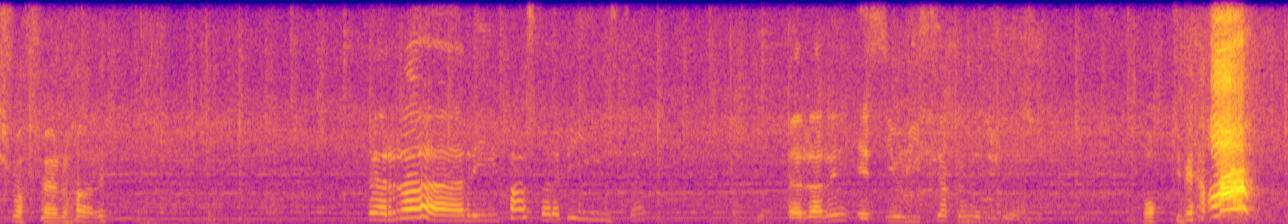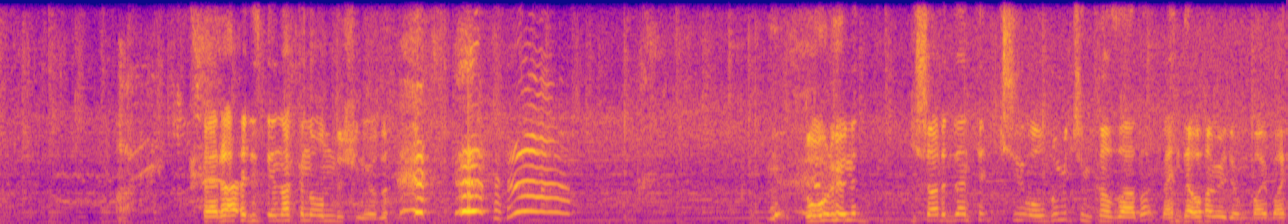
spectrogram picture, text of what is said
Şişma Ferrari. Ferrari pasta la pista. Ferrari'nin SUV'si hakkında ne düşünüyorsun? Bok gibi. Aa! Ferrari de senin hakkında onu düşünüyordu. Doğru yöne işaret eden tek kişi olduğum için kazada ben devam ediyorum bay bay.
